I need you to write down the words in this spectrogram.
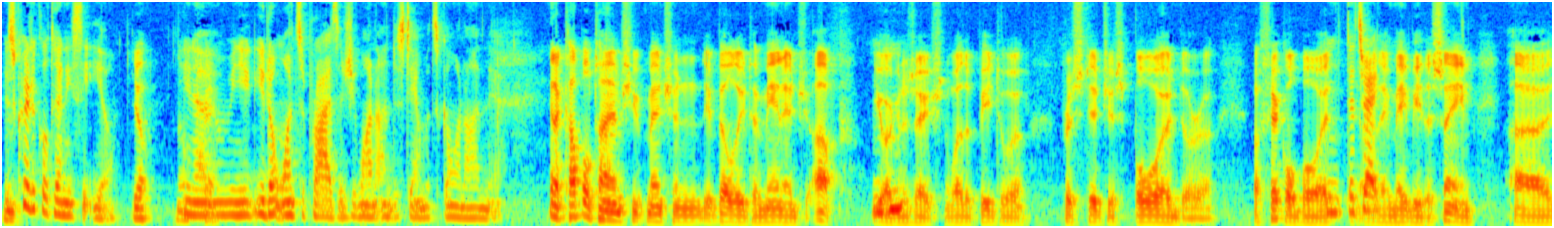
is critical to any CEO. Yep. You know, I mean, you, you don't want surprises. You want to understand what's going on there. And a couple times you've mentioned the ability to manage up the Mm-hmm. organization, whether it be to a prestigious board or a, a fickle board. Mm, that's Uh, right. they may be the same uh,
